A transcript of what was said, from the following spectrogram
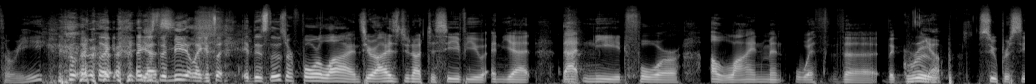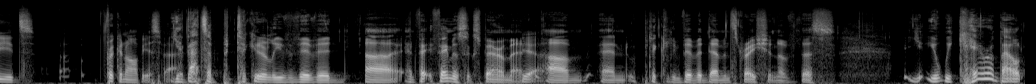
three? Like, like, like yes. just immediate like it's like it, this, those are four lines. Your eyes do not deceive you and yet that need for alignment with the the group yep. supersedes freaking obvious fact. Yeah that's a particularly vivid uh, and fa- famous experiment yeah. um, and particularly vivid demonstration of this. You, you, we care about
